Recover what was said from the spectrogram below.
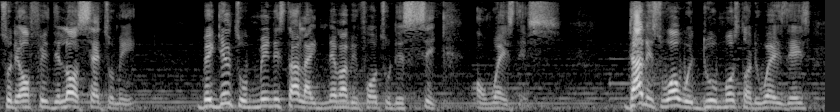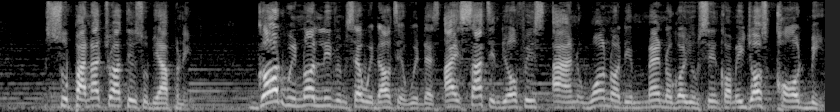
to the office, the Lord said to me, Begin to minister like never before to the sick on Wednesdays. That is what we do most of the Wednesdays. Supernatural things will be happening. God will not leave himself without a witness. I sat in the office and one of the men of God you've seen come, he just called me.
